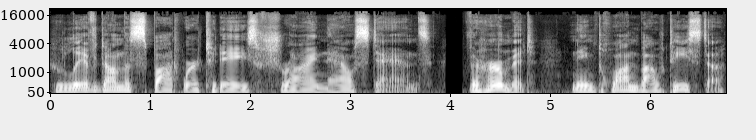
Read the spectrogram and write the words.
who lived on the spot where today's shrine now stands. The hermit, named Juan Bautista,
